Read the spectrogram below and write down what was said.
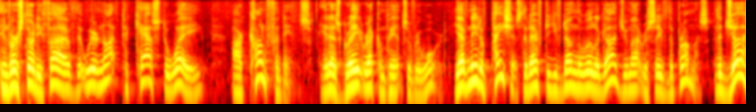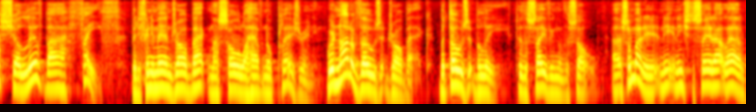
in verse 35 that we're not to cast away our confidence. It has great recompense of reward. You have need of patience that after you've done the will of God, you might receive the promise. The just shall live by faith. But if any man draw back, my soul will have no pleasure in him. We're not of those that draw back, but those that believe to the saving of the soul. Uh, somebody needs to say it out loud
